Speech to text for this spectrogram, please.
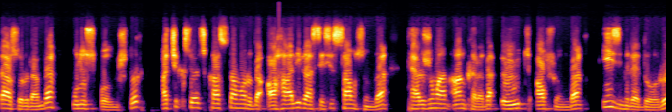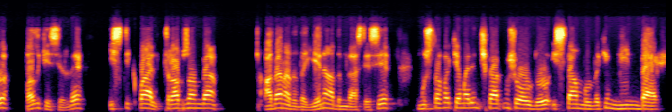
daha sonradan da Ulus olmuştur. Açık Söz Kastamonu'da, Ahali Gazetesi Samsun'da, Tercüman Ankara'da, Öğüt Afyon'da, İzmir'e doğru Balıkesir'de, İstikbal Trabzon'da, Adana'da da Yeni Adım Gazetesi, Mustafa Kemal'in çıkartmış olduğu İstanbul'daki Minber,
